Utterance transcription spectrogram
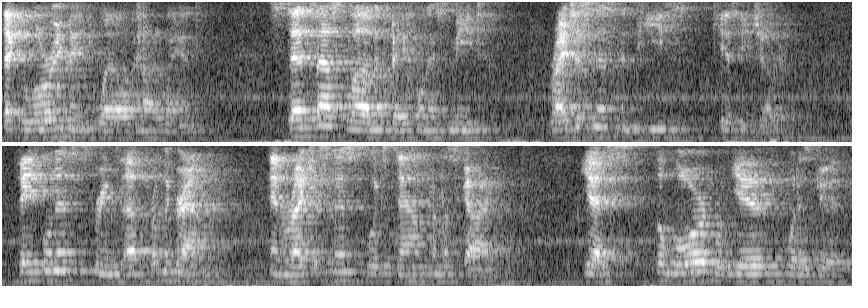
that glory may dwell in our land. Steadfast love and faithfulness meet. Righteousness and peace kiss each other. Faithfulness springs up from the ground, and righteousness looks down from the sky. Yes, the Lord will give what is good,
